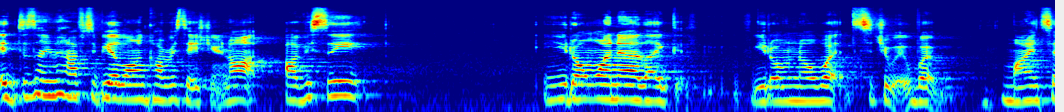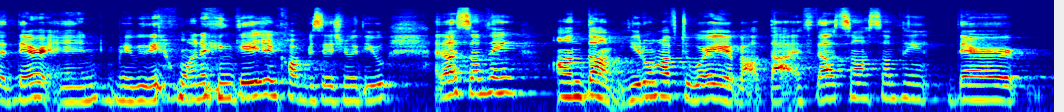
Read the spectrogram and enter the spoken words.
it doesn't even have to be a long conversation. You're not obviously you don't want to like you don't know what situation what mindset they're in. Maybe they don't want to engage in conversation with you. And that's something on them. You don't have to worry about that. If that's not something they're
